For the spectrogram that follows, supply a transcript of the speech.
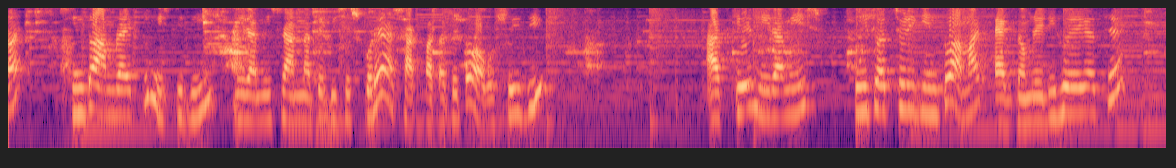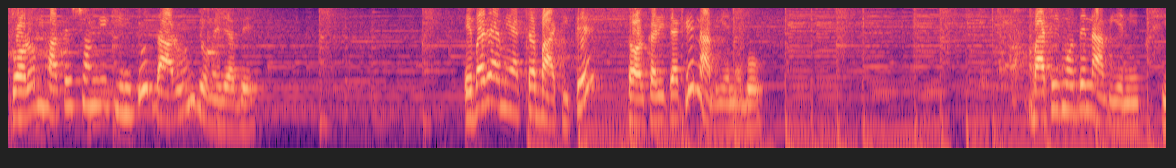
নয়। কিন্তু আমরা একটু মিষ্টি দিই, নিরামিষ রান্নাতে বিশেষ করে, আর শাক পাতাতে তো অবশ্যই দিই। আজকে নিরামিষ পুঁই চচ্চড়ি কিন্তু আমার একদম রেডি হয়ে গেছে। গরম ভাতের সঙ্গে কিন্তু দারুণ জমে যাবে। এবারে আমি একটা বাটিতে তরকারিটাকে নামিয়ে নেব। বাটির মধ্যে নামিয়ে নিচ্ছি।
